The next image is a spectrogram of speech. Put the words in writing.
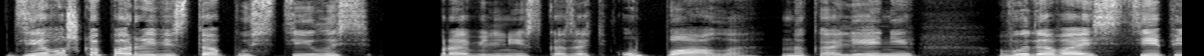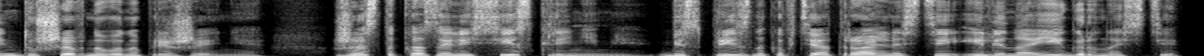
Девушка порывисто опустилась, правильнее сказать, упала на колени, выдавая степень душевного напряжения. Жесты казались искренними, без признаков театральности или наигранности,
